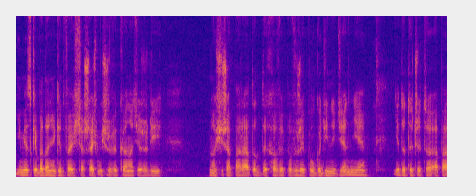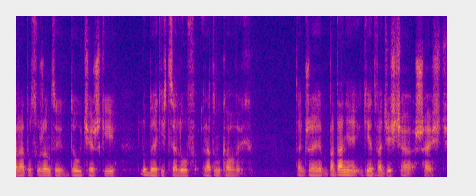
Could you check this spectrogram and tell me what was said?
Niemieckie badanie G26 musisz wykonać, jeżeli nosisz aparat oddechowy powyżej pół godziny dziennie. Nie dotyczy to aparatów służących do ucieczki lub do jakichś celów ratunkowych. Także badanie G26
